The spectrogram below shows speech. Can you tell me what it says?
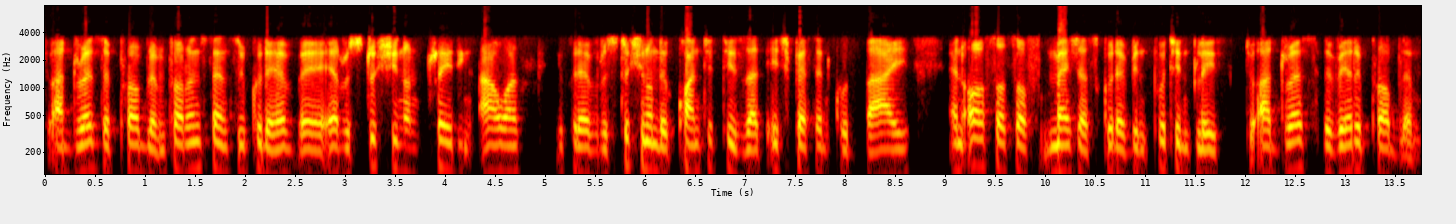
to address the problem. For instance, you could have a, a restriction on trading hours. You could have restriction on the quantities that each person could buy and all sorts of measures could have been put in place to address the very problem.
